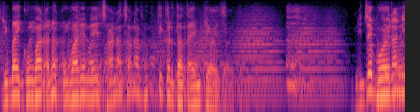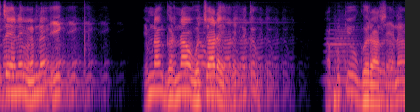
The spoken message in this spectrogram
શ્રીબાઈ કુંભાર અને કુંભારીને એ છાના છાના ભક્તિ કરતા હતા એમ કહેવાય છે. નીચે ભોયરા નીચે એને એમને એક એમના ઘરના વચાડે એટલે કે આપણું કેવું ઘર હશે? એના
